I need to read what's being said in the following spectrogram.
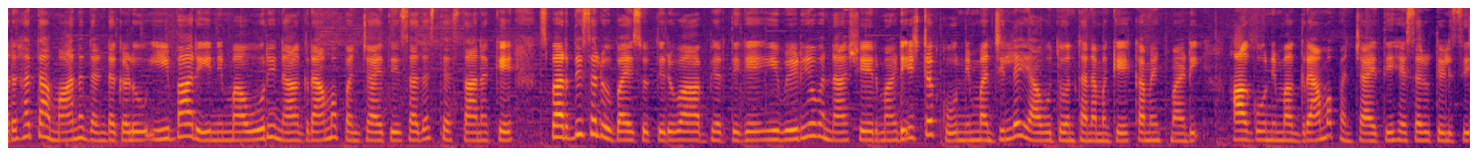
ಅರ್ಹತಾ ಮಾನದಂಡಗಳು ಈ ಬಾರಿ ನಿಮ್ಮ ಊರಿನ ಗ್ರಾಮ ಪಂಚಾಯಿತಿ ಸದಸ್ಯ ಸ್ಥಾನಕ್ಕೆ ಸ್ಪರ್ಧಿಸಲು ಬಯಸುತ್ತಿರುವ ಅಭ್ಯರ್ಥಿಗೆ ಈ ವಿಡಿಯೋವನ್ನು ಶೇರ್ ಮಾಡಿ. ಇಷ್ಟಕ್ಕೂ ನಿಮ್ಮ ಜಿಲ್ಲೆ ಯಾವುದು ಅಂತ ನಮಗೆ ಕಮೆಂಟ್ ಮಾಡಿ. ಹಾಗೂ ನಿಮ್ಮ ಗ್ರಾಮ ಪಂಚಾಯಿತಿ ಹೆಸರು ತಿಳಿಸಿ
